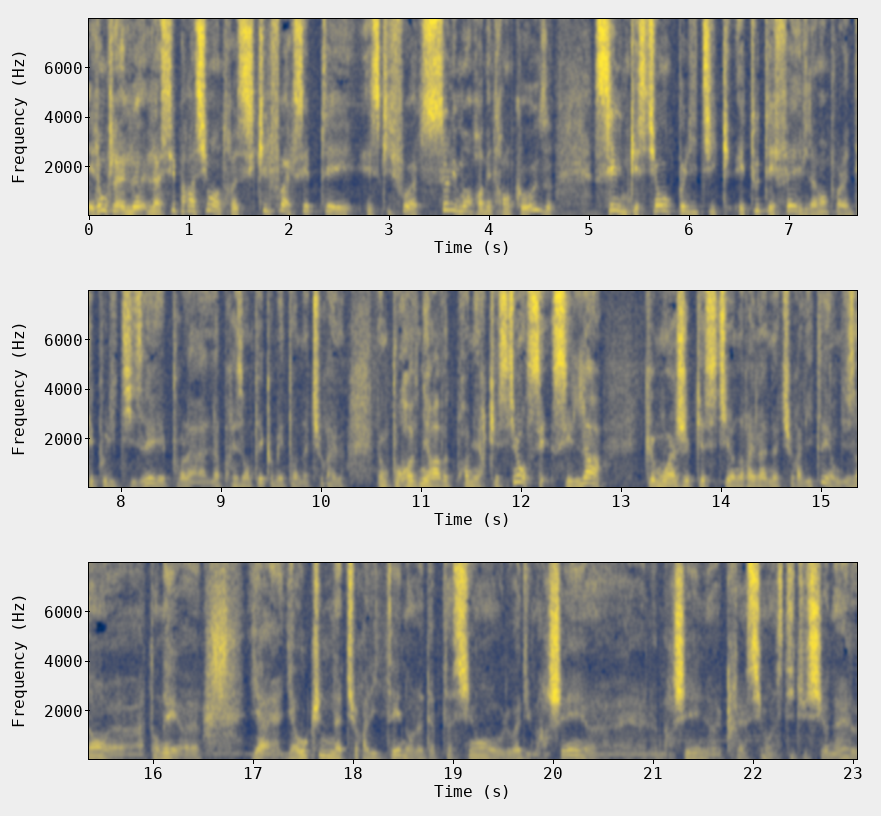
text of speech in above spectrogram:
Et donc la, séparation entre ce qu'il faut accepter et ce qu'il faut absolument remettre en cause, c'est une question politique. Et tout est fait évidemment pour la dépolitiser et pour la, présenter comme étant naturelle. Donc pour revenir à votre première question, c'est là que moi je questionnerais la naturalité en disant euh, attendez, il euh, n'y a, a, aucune naturalité dans l'adaptation aux lois du marché. Euh, le marché est une création institutionnelle.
